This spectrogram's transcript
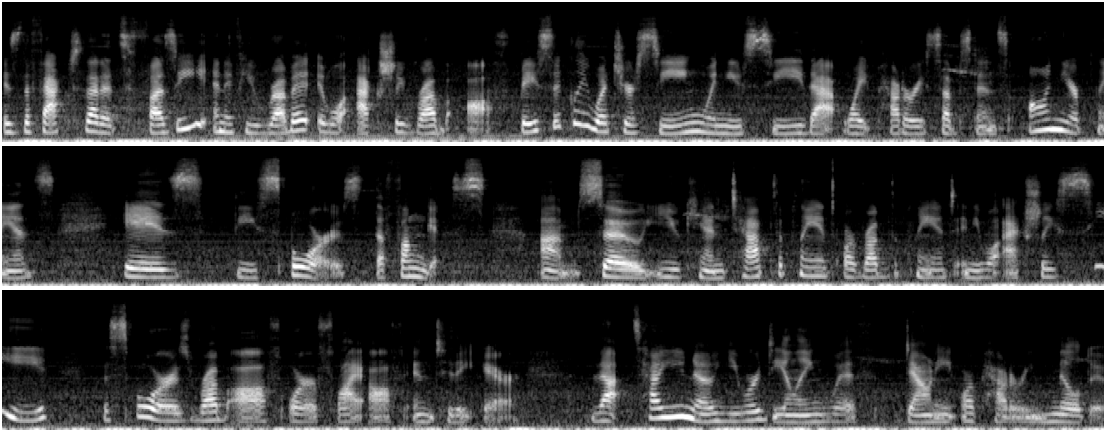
is the fact that it's fuzzy and if you rub it, it will actually rub off. Basically what you're seeing when you see that white powdery substance on your plants is the spores, the fungus. Um, so you can tap the plant or rub the plant and you will actually see the spores rub off or fly off into the air. That's how you know you are dealing with downy or powdery mildew.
